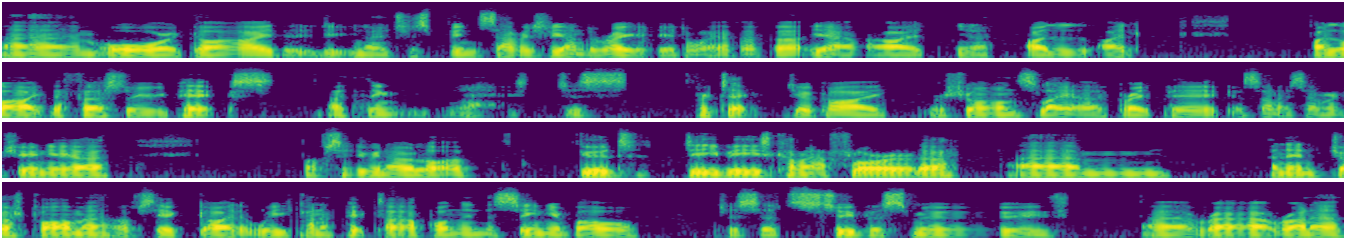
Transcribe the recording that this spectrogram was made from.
um, or a guy that you know just been savagely underrated or whatever. But yeah, I you know, I I I like the first three picks. I think just protect your guy, Rashawn Slater, great pick, Asante Samuel Jr. Obviously, we know a lot of good DBs come out of Florida. Um, and then Josh Palmer, obviously a guy that we kind of picked up on in the Senior Bowl, just a super smooth uh, route runner.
